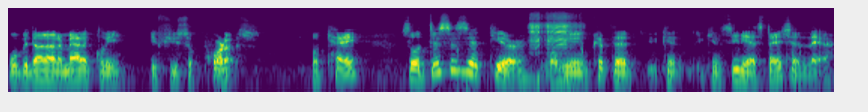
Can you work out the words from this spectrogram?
will be done automatically if you support us okay? So this is it here. When we encrypted you can you can see the extension there.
